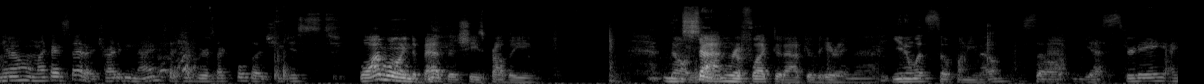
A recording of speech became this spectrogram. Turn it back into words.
you know, and like I said, I try to be nice, I try to be respectful, but she just Well, I'm willing to bet that she's probably No, sat and reflected after the hearing that. You know what's so funny though? So yesterday, I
